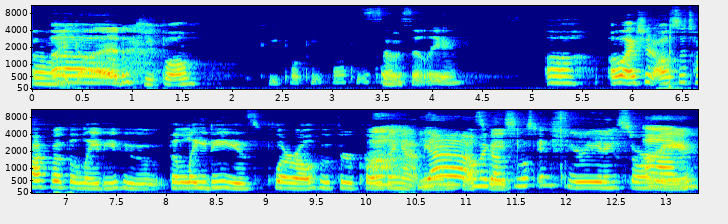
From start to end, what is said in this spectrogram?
oh my Oh, god, People. People, people, people. so silly. Oh, oh! I should also talk about the lady who, the ladies plural, who threw clothing at me. yeah. Oh my god, it's the most infuriating story. Um,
